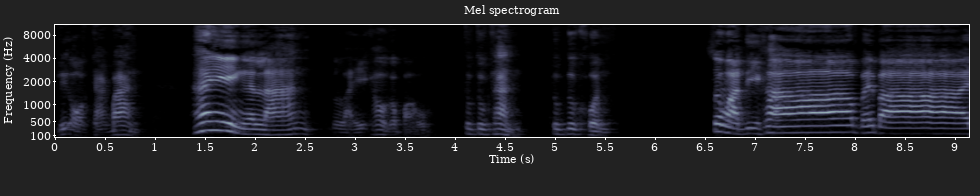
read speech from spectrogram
หรือออกจากบ้าน ให้เงินล้านไหลเข้ากระเป๋า ทุกๆทท่าน ทุกๆคน สวัสดีครับ บ๊ายบาย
